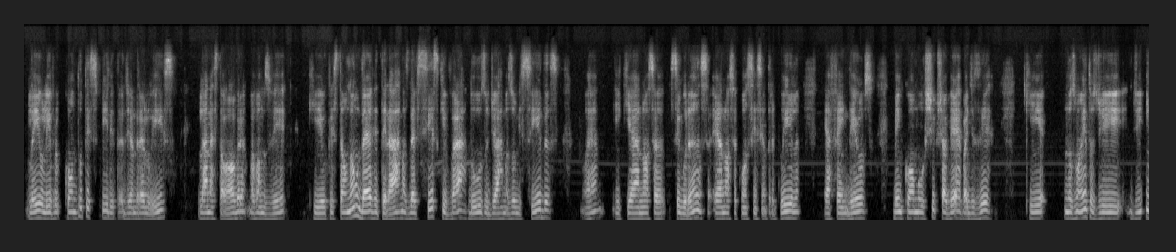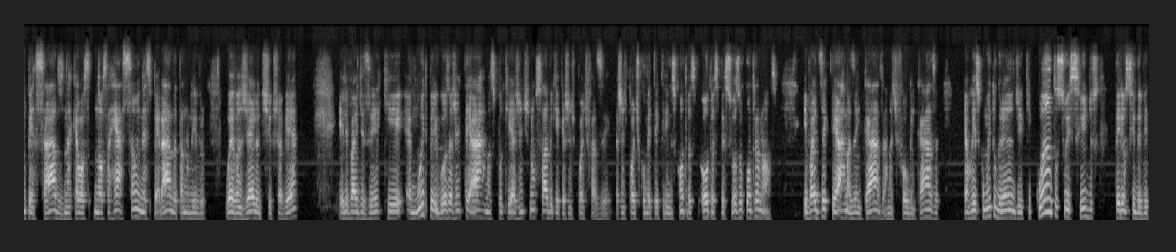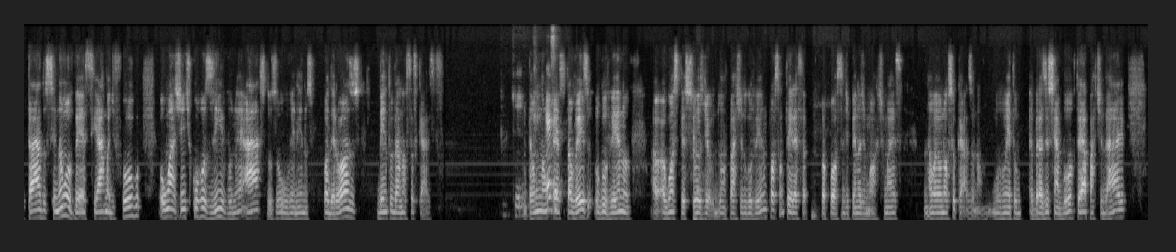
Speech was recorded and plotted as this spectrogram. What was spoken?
Leia o livro Conduta Espírita, de André Luiz, lá nesta obra, nós vamos ver que o cristão não deve ter armas, deve se esquivar do uso de armas homicidas, é? e que a nossa segurança é a nossa consciência tranquila, é a fé em Deus, bem como o Chico Xavier vai dizer que nos momentos de, de impensados, naquela nossa reação inesperada, está no livro O Evangelho de Chico Xavier, ele vai dizer que é muito perigoso a gente ter armas, porque a gente não sabe o que, é que a gente pode fazer. A gente pode cometer crimes contra outras pessoas ou contra nós. E vai dizer que ter armas em casa, armas de fogo em casa, é um risco muito grande, que quantos suicídios teriam sido evitados se não houvesse arma de fogo ou um agente corrosivo, né, ácidos ou venenos poderosos dentro das nossas casas. Okay. Então, não, essa... é, talvez o governo, algumas pessoas de, de, uma parte do governo possam ter essa proposta de pena de morte, mas não é o nosso caso, não. O movimento Brasil Sem Aborto é apartidário,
